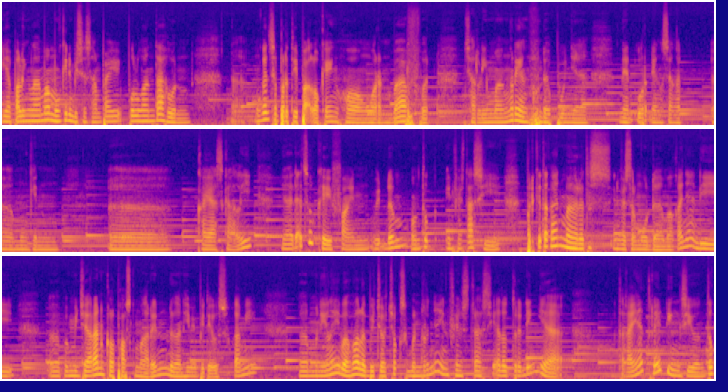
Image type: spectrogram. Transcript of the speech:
ya paling lama mungkin bisa sampai puluhan tahun. Nah, mungkin seperti Pak Lo Keng Hong, Warren Buffett, Charlie Munger yang udah punya net worth yang sangat uh, mungkin uh, kaya sekali ya that's okay fine with them untuk investasi but kita kan mayoritas investor muda makanya di uh, pembicaraan clubhouse kemarin dengan Himi Piteus kami menilai bahwa lebih cocok sebenarnya investasi atau trading ya kayaknya trading sih untuk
